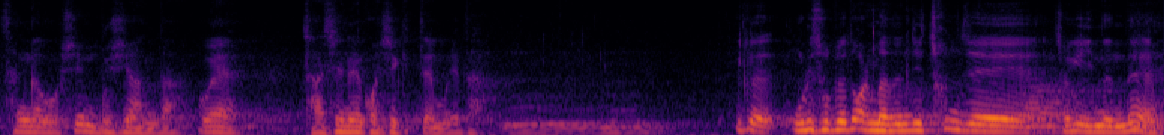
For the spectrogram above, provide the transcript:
생각 없이 무시한다. 왜? 자신의 것이기 때문이다. 그러니까 우리 속에도 얼마든지 천재 저기 있는데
